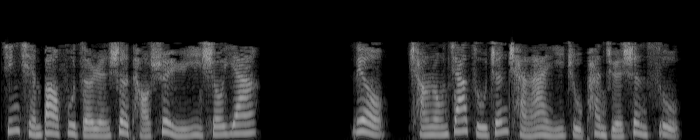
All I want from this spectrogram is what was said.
金钱豹负责人涉逃税余易收押。六、长荣家族争产案遗嘱判决胜诉。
